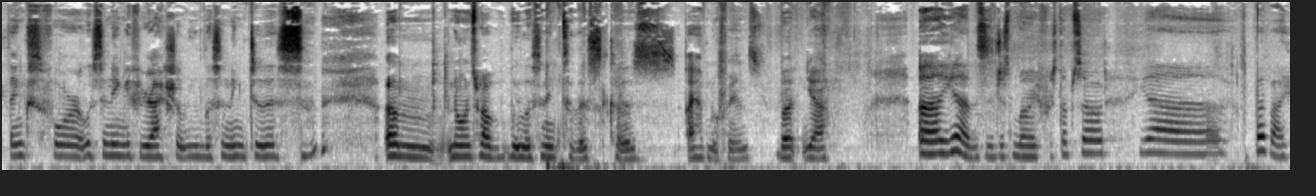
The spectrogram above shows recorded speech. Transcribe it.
thanks for listening. If you're actually listening to this. Um, no one's probably listening to this because I have no fans. But yeah. Uh, yeah, this is just my first episode. Yeah. Bye bye.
